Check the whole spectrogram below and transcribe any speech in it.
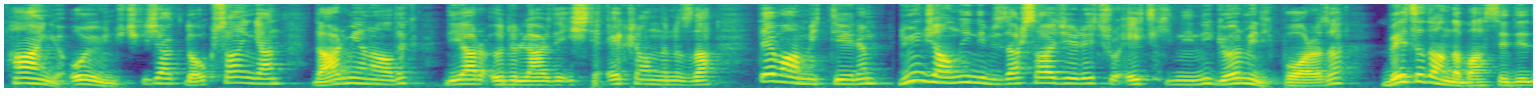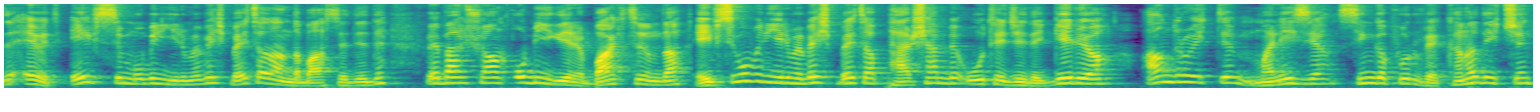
hangi oyuncu çıkacak. 90 gen Darmian aldık. Diğer ödüllerde işte ekranlarınızda. Devam et diyelim. Dün canlı yayında bizler sadece retro etkinliğini görmedik bu arada. Beta'dan da bahsedildi. Evet FC Mobile 25 Beta'dan da bahsedildi. Ve ben şu an o bilgilere baktığımda FC Mobile 25 Beta Perşembe UTC'de geliyor. Android'de Malezya, Singapur ve Kanada için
